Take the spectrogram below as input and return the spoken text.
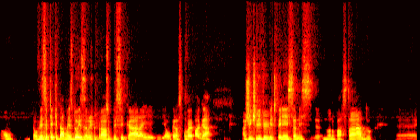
Bom, talvez eu tenha que dar mais dois anos de prazo para esse cara e, e, a operação vai pagar. A gente viveu uma experiência nesse, no ano passado, é,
